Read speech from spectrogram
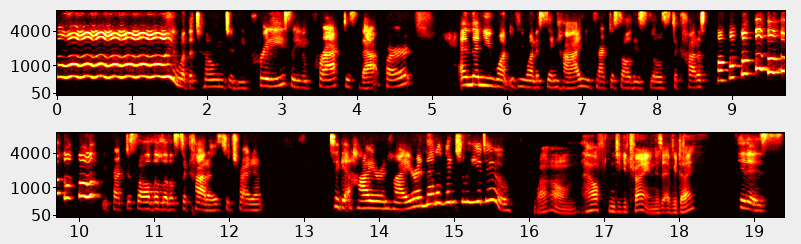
Oh, you want the tone to be pretty so you practice that part. And then you want if you want to sing high you practice all these little staccatos. You practice all the little staccatos to try to to get higher and higher and then eventually you do. Wow. How often do you train? Is it every day? it is.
